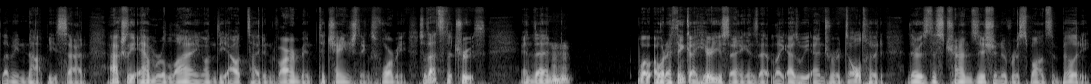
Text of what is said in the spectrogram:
let me not be sad. I actually am relying on the outside environment to change things for me. So that's the truth. And then mm-hmm. what, what I think I hear you saying is that like as we enter adulthood, there's this transition of responsibility.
